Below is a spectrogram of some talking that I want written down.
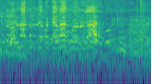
சொன்னா திருத்தப்பட்டவா குழந்தைங்க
